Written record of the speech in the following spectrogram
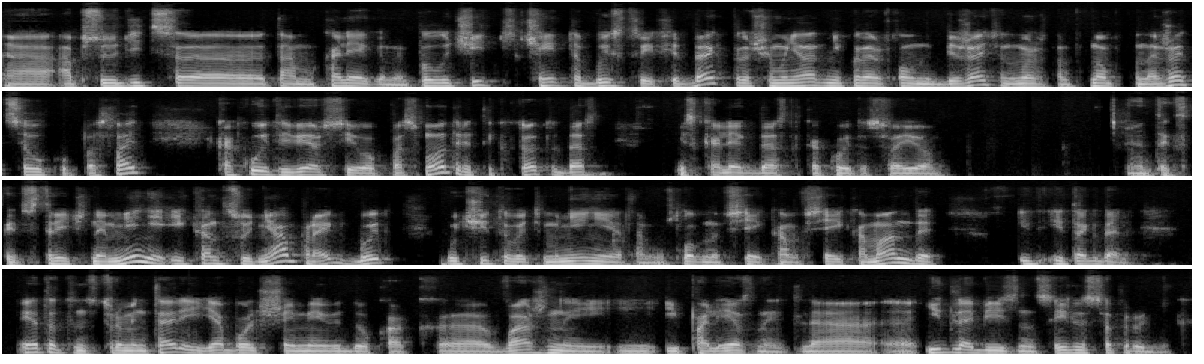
а, обсудить с там, коллегами, получить чей-то быстрый фидбэк, потому что ему не надо никуда условно бежать, он может там кнопку нажать, ссылку послать, какую-то версию его посмотрит, и кто-то даст из коллег даст какое-то свое так сказать, встречное мнение, и к концу дня проект будет учитывать мнение, там, условно, всей, всей команды и, и так далее. Этот инструментарий я больше имею в виду как э, важный и, и полезный для, э, и для бизнеса, и для сотрудника.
